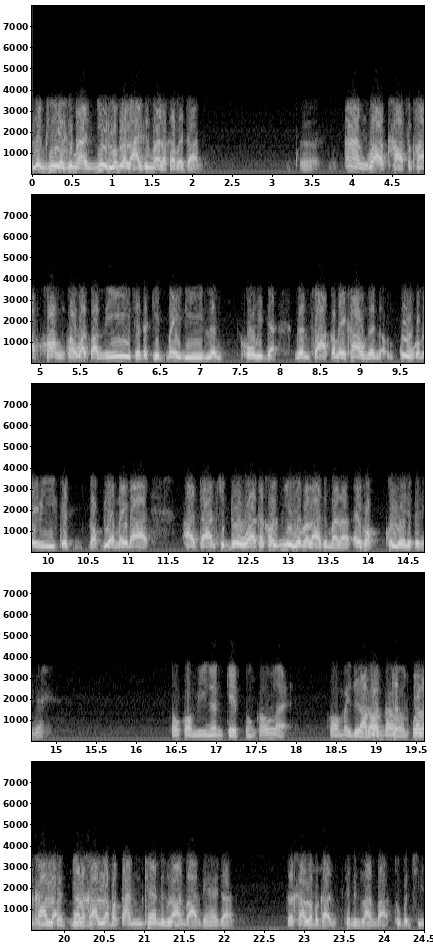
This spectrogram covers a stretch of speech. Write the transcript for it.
เรื่องที่ขึ้นมา ยื่นล้มละลายขึ้นมาล่ะครับอาจารย์เอออ้างว่าขาดสภาพคล่อง เพราะว่าตอนนี้เศรษฐกิจไม่ดีเรื่องโควิดเนี่ยเงินฝากก็ไม่เข้าเงินกู้ก็ไม่มีเก็บดอกเบี้ยไม่ได้ อาจารย์คิดดูว่าถ้าเขายื่นล้มละลายขึ้นมาแล้วไอ้พวกคนรวยจะเป็นยังไงเขาก็มีเงินเก็บของเขาแหละ ก็ไม่เดือดร้อนเท่ากับคธนนาคารไม่มีจะกิธนนาคารรับประกันแค่หนึ่งล้านบาทไงฮะอาจารย์ธนาคารรับประกันแค่หนึ่งล้านบาททุกบัญชี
